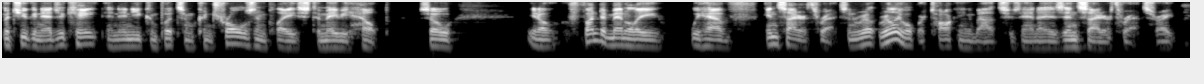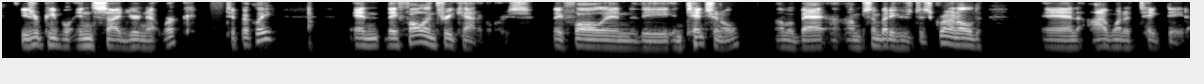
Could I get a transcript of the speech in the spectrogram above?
but you can educate, and then you can put some controls in place to maybe help. So, you know, fundamentally, we have insider threats, and re- really, what we're talking about, Susanna, is insider threats. Right? These are people inside your network, typically, and they fall in three categories. They fall in the intentional. I'm a bad. I'm somebody who's disgruntled, and I want to take data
